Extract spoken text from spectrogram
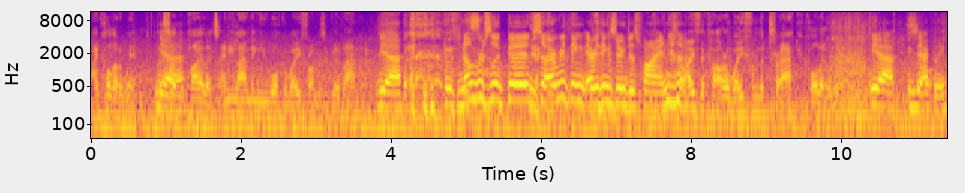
I call that a win. Let's Yeah. like the pilots. Any landing you walk away from is a good landing. Yeah. Numbers look good, so everything everything's doing just fine. Drive the car away from the track, call it a win. yeah, exactly.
